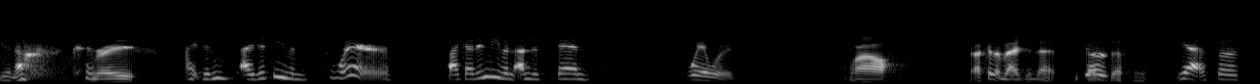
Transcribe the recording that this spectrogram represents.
you know, 'cause Right. I didn't, I didn't even swear, like I didn't even understand swear words. Wow. I can imagine that. That's definitely. Yeah, so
